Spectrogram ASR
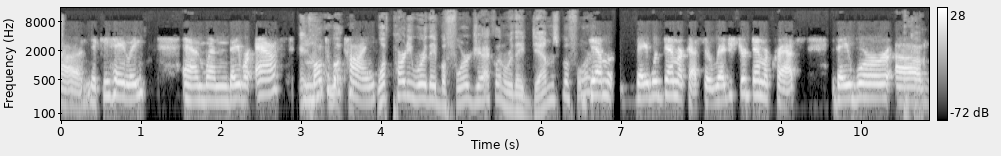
uh, Nikki Haley. And when they were asked and multiple what, times, what party were they before, Jacqueline? Were they Dems before? Dem- they were Democrats. They're registered Democrats. They were um, okay.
